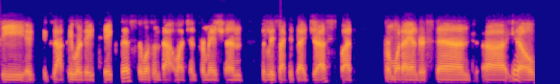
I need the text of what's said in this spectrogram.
see exactly where they take this. There wasn't that much information, at least I could digest. But from what I understand, uh, you know,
